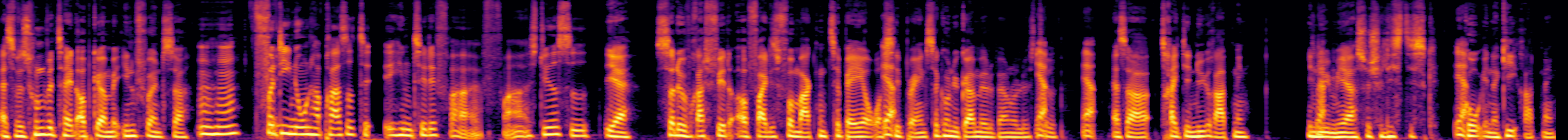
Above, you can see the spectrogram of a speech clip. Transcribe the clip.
Altså, hvis hun vil tage et opgør med influencer, Mm-hmm. Fordi nogen har presset til, hende til det fra, fra styrets side. ja, så er det jo ret fedt at faktisk få magten tilbage over Ja. ja. sit brand. Så kan hun jo gøre med det, hvad hun har lyst Ja. til. Ja. Altså, trække det i en ny retning. En Klar. ny, mere socialistisk, Ja. ja. god energiretning.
